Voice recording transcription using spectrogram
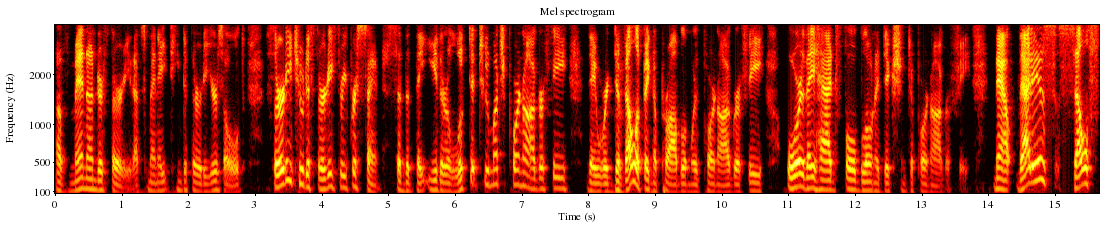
of men under 30, that's men 18 to 30 years old, 32 to 33% said that they either looked at too much pornography, they were developing a problem with pornography, or they had full blown addiction to pornography. Now, that is self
